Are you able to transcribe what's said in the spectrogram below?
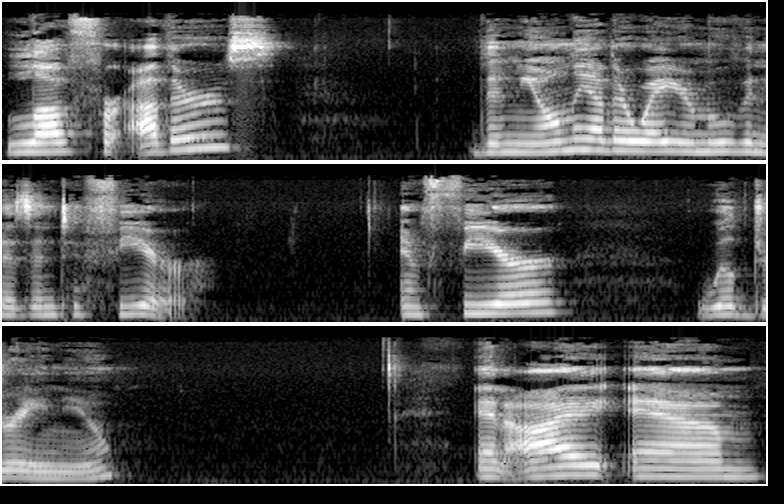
love for others, then the only other way you're moving is into fear. And fear will drain you. And I am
